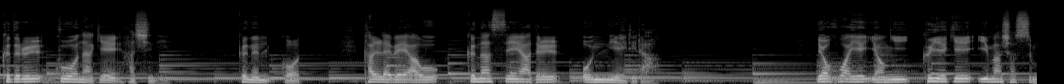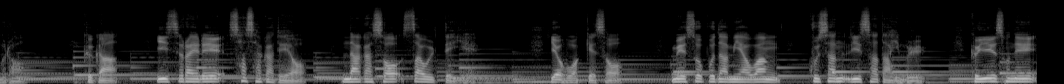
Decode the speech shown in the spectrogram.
그들을 구원하게 하시니 그는 곧 갈렙의 아우 그나스의 아들 온니엘이라. 여호와의 영이 그에게 임하셨으므로 그가 이스라엘의 사사가 되어 나가서 싸울 때에 여호와께서 메소보다미아 왕 구산 리사다임을 그의 손에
